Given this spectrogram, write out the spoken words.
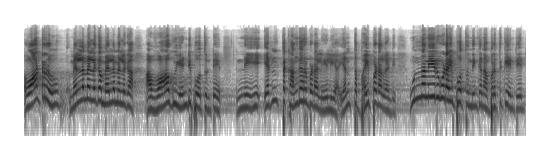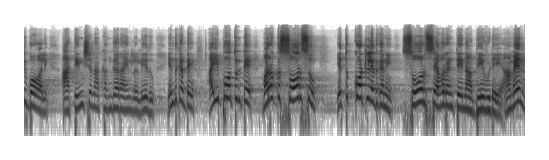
వాటరు మెల్లమెల్లగా మెల్లమెల్లగా ఆ వాగు ఎండిపోతుంటే నీ ఎంత కంగారు పడాలి ఏలియా? ఎంత భయపడాలండి? ఉన్న నీరు కూడా అయిపోతుంది. ఇంకా నా బ్రతికేంటి ఎట్టిపోవాలి ఆ టెన్షన్ ఆ కంగారు ఆయనలో లేదు. ఎందుకంటే అయిపోతుంటే మరొక సోర్సు ఎత్తుక్కోవట్లేదు కానీ సోర్స్ ఎవరంటే నా దేవుడే. ఆమెన్.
